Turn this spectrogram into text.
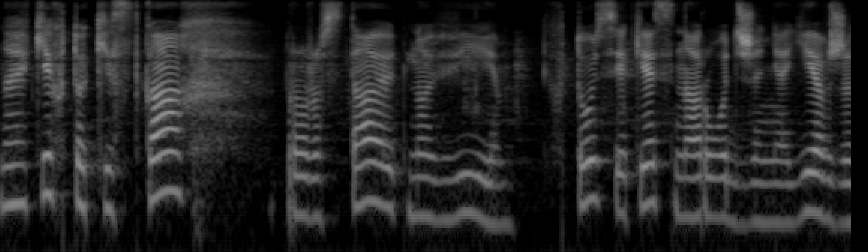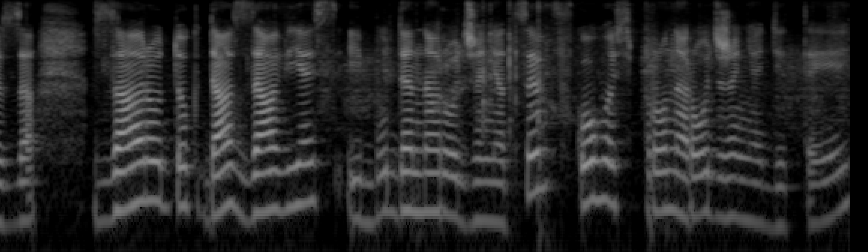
на яких-то кістках проростають нові. Хтось якесь народження, є вже за, зародок, да, зав'язь і буде народження. Це в когось про народження дітей.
